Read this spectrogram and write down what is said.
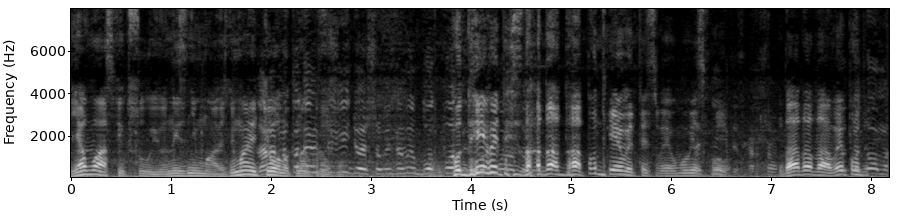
Я вас фіксую, не знімаю. Знімаю Зараз ми тьолок на подивимося кружі. відео, що ви зняли блокпост. Подивитесь, да, да, да, подивитесь ви обов'язково. Хорошо? Да, да, да. Ви, под... додому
